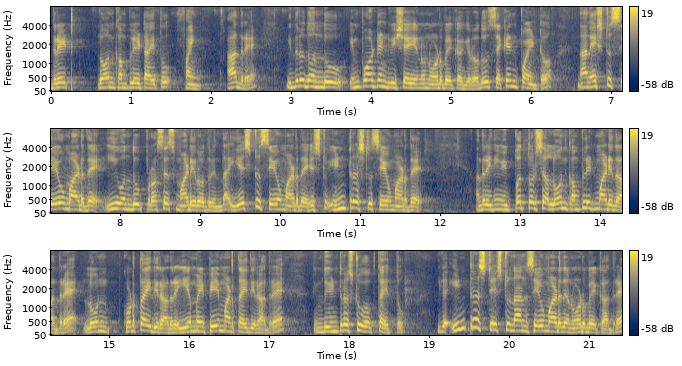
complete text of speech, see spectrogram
great loan complete ಆಯಿತು. ಫೈನ್ ಆದರೆ, ಇದರದೊಂದು ಇಂಪಾರ್ಟೆಂಟ್ ವಿಷಯ ಏನು ನೋಡಬೇಕಾಗಿರೋದು? ಸೆಕೆಂಡ್ ಪಾಯಿಂಟು ನಾನು ಎಷ್ಟು ಸೇವ್ ಮಾಡಿದೆ ಈ ಒಂದು ಪ್ರೊಸೆಸ್ ಮಾಡಿರೋದ್ರಿಂದ, ಎಷ್ಟು ಸೇವ್ ಮಾಡಿದೆ, ಎಷ್ಟು ಇಂಟ್ರೆಸ್ಟ್ ಸೇವ್ ಮಾಡಿದೆ ಅಂದರೆ ನೀವು ಇಪ್ಪತ್ತು ವರ್ಷ ಲೋನ್ ಕಂಪ್ಲೀಟ್ ಮಾಡಿದಾದರೆ ಲೋನ್ ಕೊಡ್ತಾ ಇದ್ದೀರಾದರೆ ಇ ಎಂ ಐ ಪೇ ಮಾಡ್ತಾ ಇದ್ದೀರಾದರೆ ನಿಮ್ಮದು ಇಂಟ್ರೆಸ್ಟು ಹೋಗ್ತಾ ಇತ್ತು. ಈಗ ಇಂಟ್ರೆಸ್ಟ್ ಎಷ್ಟು ನಾನು ಸೇವ್ ಮಾಡಿದೆ ನೋಡಬೇಕಾದ್ರೆ,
